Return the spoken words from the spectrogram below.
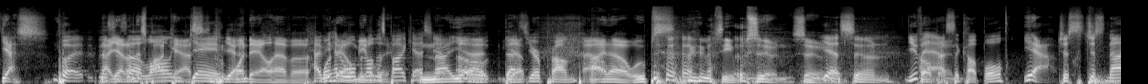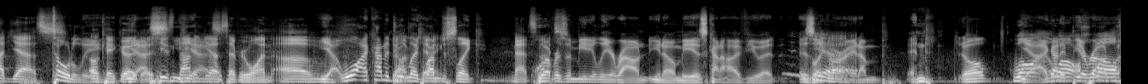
Yes. But this Not yet is on a this long podcast. game. Yeah. One day I'll have a. Have you had a woman on this podcast Not yet? yet. Oh, that's Yep. your problem, pal. I know. Oops. Oopsie. Soon. Soon. Yeah, soon. You've Hoping. asked a couple. Yeah. Just just not yes. Totally. Okay, good. Yes, He's nodding yes. yes, everyone. Um, Yeah. Well, I kind of do No, it I'm like I'm just like Matt's whoever's nice. immediately around, you know, me is kind of how I view it. Is like, Yeah. all right, I'm and well, Well, yeah, I got to well, be around. well, I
